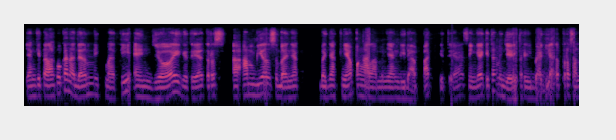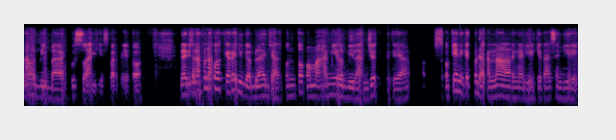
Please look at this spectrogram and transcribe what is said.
yang kita lakukan adalah menikmati, enjoy gitu ya, terus uh, ambil sebanyak banyaknya pengalaman yang didapat gitu ya sehingga kita menjadi pribadi atau personal lebih bagus lagi seperti itu. Nah di sana pun aku akhirnya juga belajar untuk memahami lebih lanjut gitu ya. Oke nih kita udah kenal dengan diri kita sendiri,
